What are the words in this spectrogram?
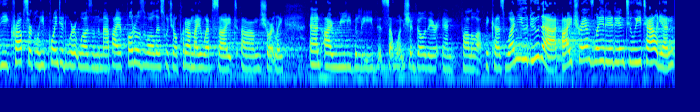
the crop circle, he pointed where it was on the map. I have photos of all this, which I'll put on my website um, shortly. And I really believe that someone should go there and follow up because when you do that, I translate it into Italian.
